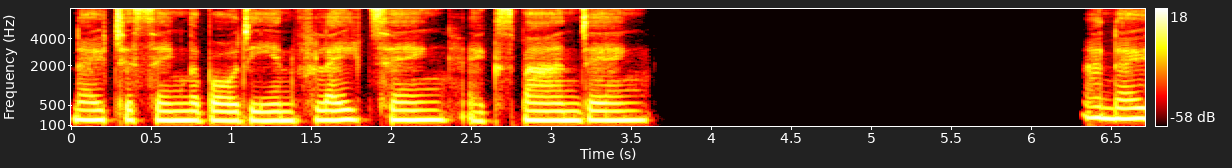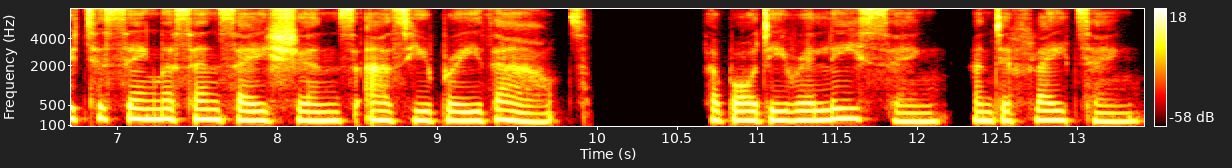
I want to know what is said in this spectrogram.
noticing the body inflating, expanding, and noticing the sensations as you breathe out, the body releasing and deflating.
